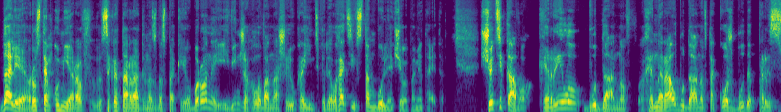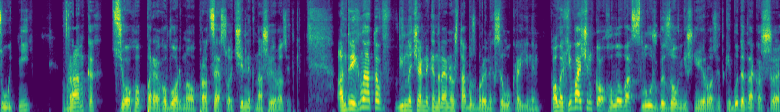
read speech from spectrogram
Далі Рустем Умєров, секретар ради нацбезпеки і оборони, і він же голова нашої української делегації в Стамбулі, якщо ви пам'ятаєте. Що цікаво, Кирило Буданов, генерал Буданов, також буде присутній в рамках цього переговорного процесу. Очільник нашої розвідки Андрій Гнатов, він начальник генерального штабу збройних сил України. Олег Іващенко, голова служби зовнішньої розвідки. Буде також е,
